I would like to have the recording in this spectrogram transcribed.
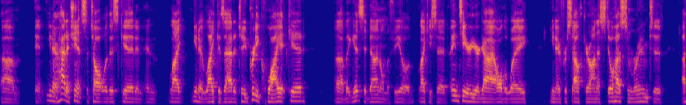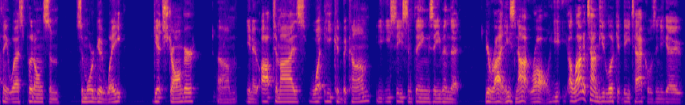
um, and you know had a chance to talk with this kid and and like you know like his attitude, pretty quiet kid, uh, but gets it done on the field. Like you said, interior guy all the way. You know, for South Carolina, still has some room to I think Wes put on some some more good weight, get stronger, um, you know, optimize what he could become. You, you, see some things even that you're right. He's not raw. You, a lot of times you look at D tackles and you go,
